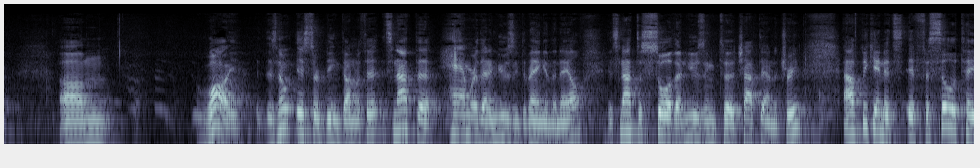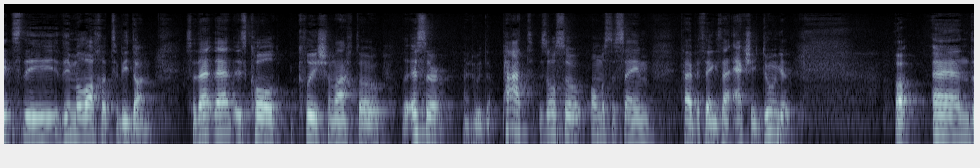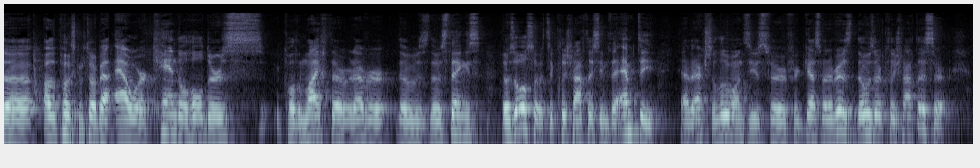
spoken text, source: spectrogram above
Um, why? There's no isser being done with it. It's not the hammer that I'm using to bang in the nail. It's not the saw that I'm using to chop down the tree. Al it's it facilitates the, the malacha to be done. So that, that is called kli shamachto le'isser, and who pat is also almost the same type of thing. He's not actually doing it. Uh, and uh, other posts can talk about our candle holders, call them leichter whatever, those, those things. Those also, it's a klish machlisim, they're empty. You have extra little ones used for, for guests, whatever it is, those are klish.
